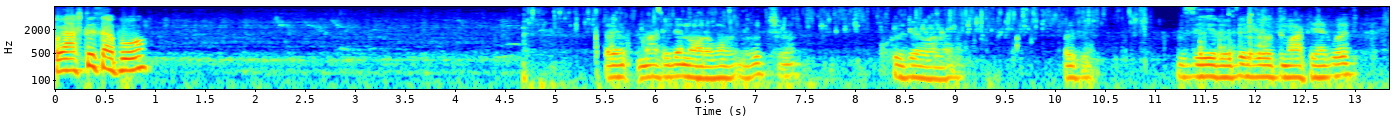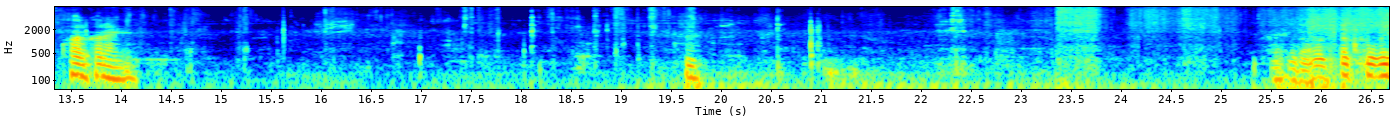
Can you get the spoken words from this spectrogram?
কই আসতেছে আপু তাই মাটিটা নরম হবে, বুঝছ খুলতে ভালো। বুঝছ? যে রোদের রোদ মাটি একবারে খড় খড় হয়ে। খুবই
